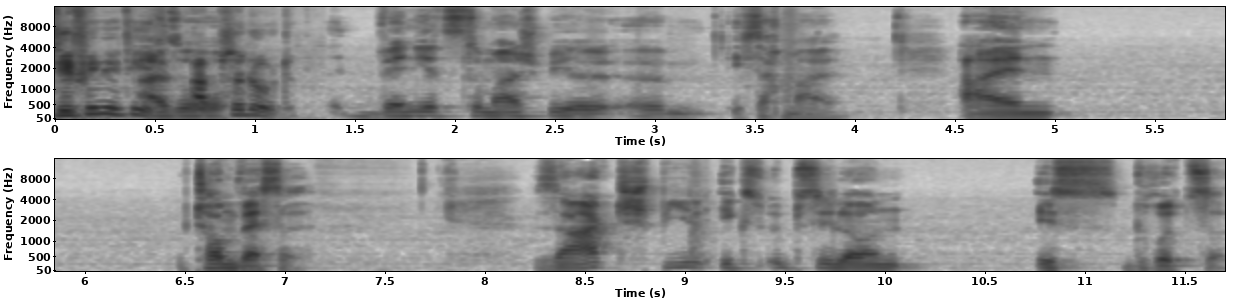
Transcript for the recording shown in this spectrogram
Definitiv, also, absolut. wenn jetzt zum Beispiel, ähm, ich sag mal, ein Tom Wessel sagt, Spiel XY ist Grütze,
